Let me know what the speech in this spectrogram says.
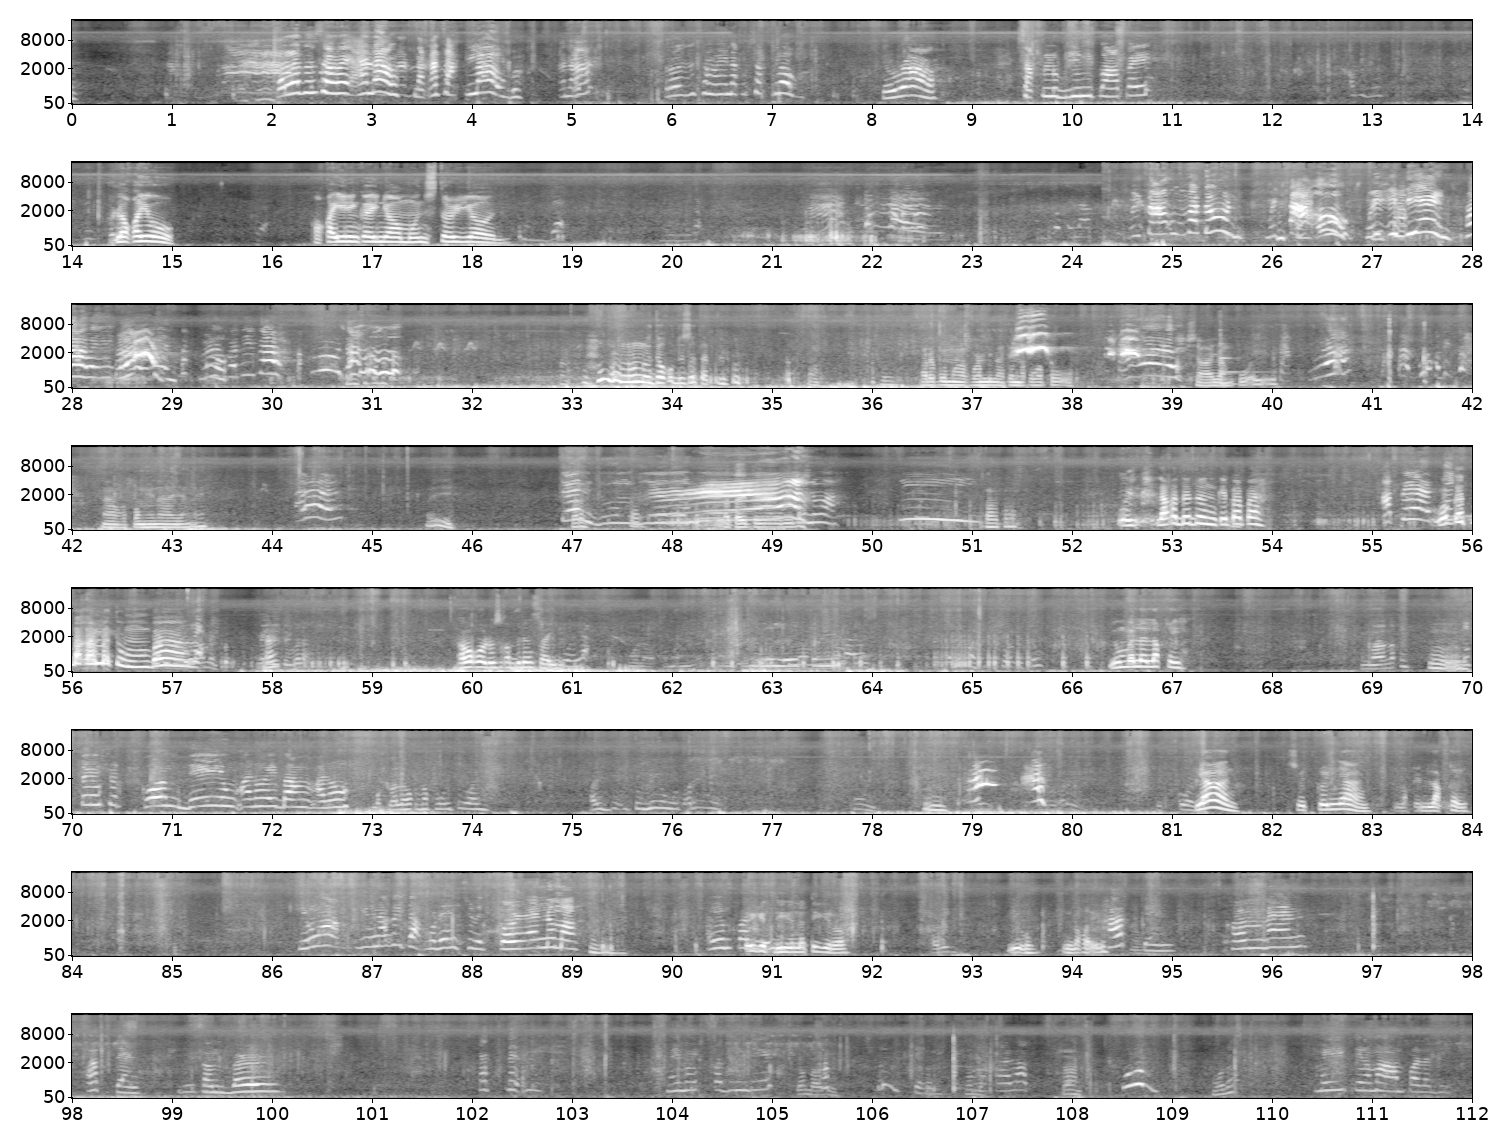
Tara dun sa may ano, nakasaklob. Ano? Tara dun sa may nakasaklob. Tara. Saklob yun ni Papa eh. Wala kayo. Kakainin kayo niya, monster yan. May tao ba dun? May tao! May Indian! Ha, may Indian! Ano ka dito? Ako, dalo! Nanonood ako doon sa tatlo. Para po mga farm din natin nakuha po. oh. Sayang po ay. oh. Nakakapanghinayang eh. Ay, Tara. patay po yung uwi? Tara, tara. Uy, lakad na doon kay Papa. Huwag at baka matumba. Wala. Awa ko doon sa kabilang side. Niluluto na. Yung malalaki. Ang malaki. Hmm. Ito yung shoot ko, hindi yung ano ibang ano. Magkalahok na po ito ay. Ay, di- ito may umot. Ari, oh. Hmm. Yan. Sweet corn yan. Laki. Laki. Yung, yung nakita ko rin sweet corn, ano ma? Ayun pa rin. di yun natira. Yun. Ang laki. Captain. Comment. Captain. December. Captain. May mais pa din di. Saan ba ito? Kalat. Saan? Wala. May tinamaan pala dito.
